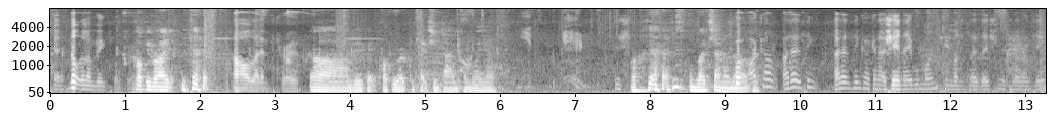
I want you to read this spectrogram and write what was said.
Yeah, not that I'm being sponsored. Copyright. I'll let him through. Ah, I'm gonna get copyright protection down somewhere here. On my channel now. Well, I can't. I don't think. I don't think I can actually enable mine for monetization until I'm 18.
